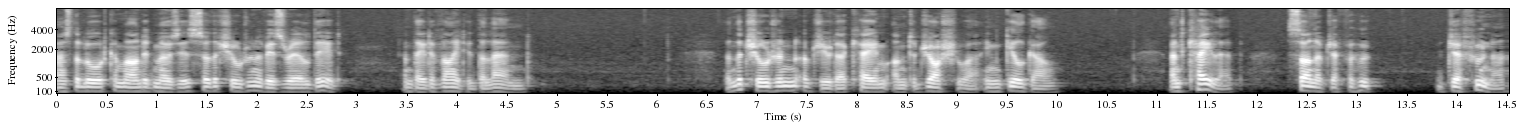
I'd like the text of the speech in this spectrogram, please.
As the Lord commanded Moses, so the children of Israel did, and they divided the land. Then the children of Judah came unto Joshua in Gilgal, and Caleb, son of Jephunneh,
